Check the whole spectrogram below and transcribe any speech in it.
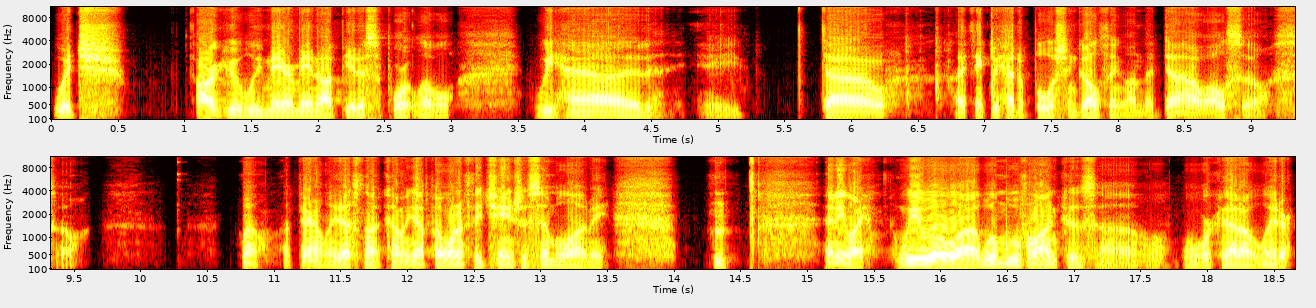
which arguably may or may not be at a support level. We had a Dow, I think we had a bullish engulfing on the Dow also. So, well, apparently that's not coming up. I wonder if they changed the symbol on me. Hmm. Anyway, we will uh, we'll move on because uh, we'll, we'll work that out later.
